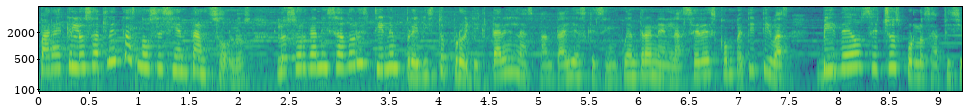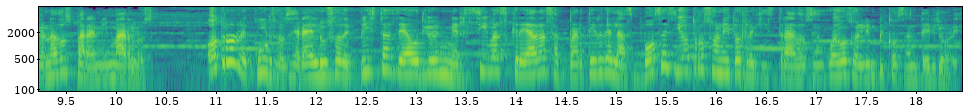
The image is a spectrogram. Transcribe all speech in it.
Para que los atletas no se sientan solos, los organizadores tienen previsto proyectar en las pantallas que se encuentran en las sedes competitivas videos hechos por los aficionados para animarlos otro recurso será el uso de pistas de audio inmersivas creadas a partir de las voces y otros sonidos registrados en Juegos Olímpicos anteriores,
